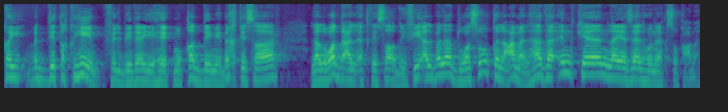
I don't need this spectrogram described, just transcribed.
قي... بدي تقييم في البداية هيك مقدمة باختصار. للوضع الاقتصادي في البلد وسوق العمل. هذا إن كان لا يزال هناك سوق عمل.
